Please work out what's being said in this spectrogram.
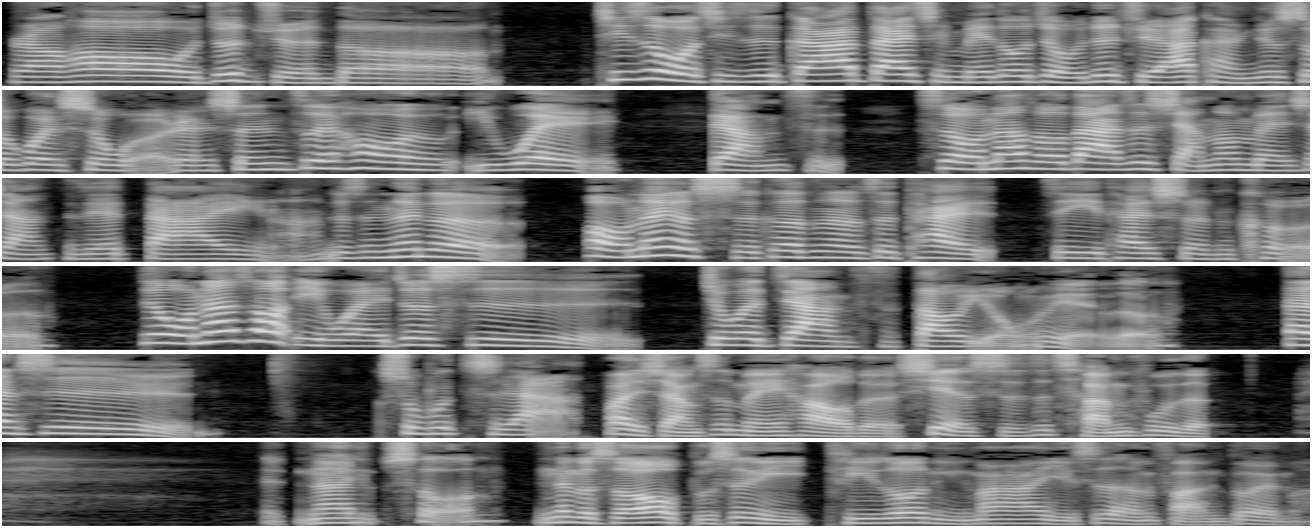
然后我就觉得。其实我其实跟他在一起没多久，我就觉得他可能就是会是我的人生最后一位这样子，所以我那时候当然是想都没想，直接答应啊。就是那个哦，那个时刻真的是太记忆太深刻了。就我那时候以为就是就会这样子到永远了，但是殊不知啊，幻想是美好的，现实是残酷的。那错，那个时候不是你听说你妈也是很反对吗？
